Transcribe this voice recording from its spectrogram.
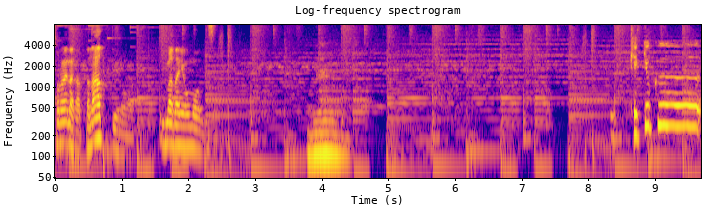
取られなかったなっていうのはまだに思うんですよ、うん。結局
